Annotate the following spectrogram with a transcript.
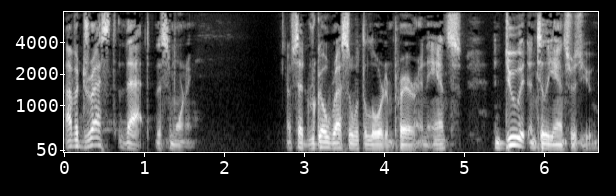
I've addressed that this morning. I've said, go wrestle with the Lord in prayer and answer, and do it until he answers you.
